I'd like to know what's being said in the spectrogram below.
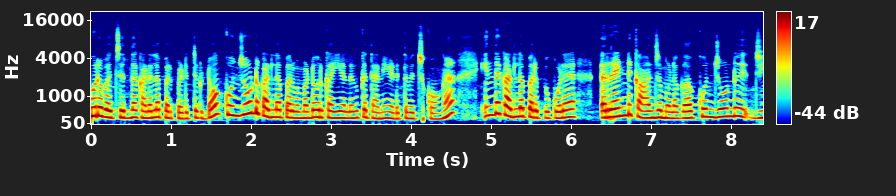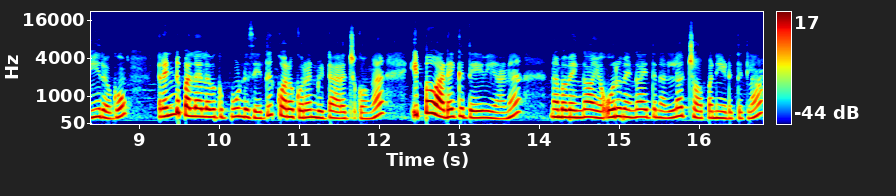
ஊற வச்சுருந்த கடலைப்பருப்பு எடுத்துக்கிட்டோம். கொஞ்சோண்டு கடலைப்பருப்பு மட்டும் ஒரு கையளவுக்கு தனியாக எடுத்து வச்சுக்கோங்க. இந்த கடலைப்பருப்பு கூட ரெண்டு காஞ்ச மிளகா கொஞ்சோண்டு ஜீரகம் ரெண்டு பல்ல அளவுக்கு பூண்டு சேர்த்து குறை குறைன்னு விட்டு அரைச்சிக்கோங்க. இப்போ வடைக்கு தேவையான நம்ம வெங்காயம் ஒரு வெங்காயத்தை நல்லா சாப் பண்ணி எடுத்துக்கலாம்.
